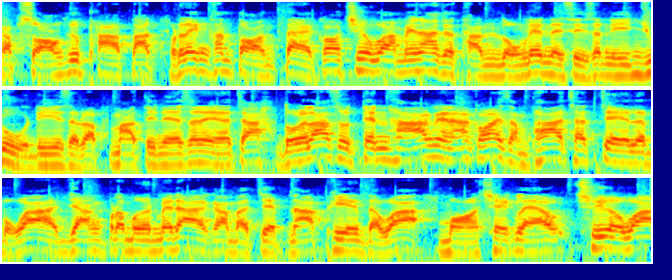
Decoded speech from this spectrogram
กับ 2 คือผ่าตัดเร่งขั้นตอน แต่ก็เชื่อว่าไม่น่าจะทันลงเล่นในซีซั่นนี้อยู่ดีสำหรับมาติเนสเนั่นเองนะจ๊ะโดยล่าสุดเทนฮากเนี่ยนะก็ให้สัมภาษณ์ชัดเจนเลยบอกว่ายังประเมินไม่ได้การบาดเจ็บนะเพียง แต่ว่าหมอเช็คแล้ว เชื่อว่า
